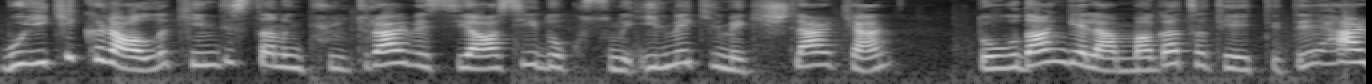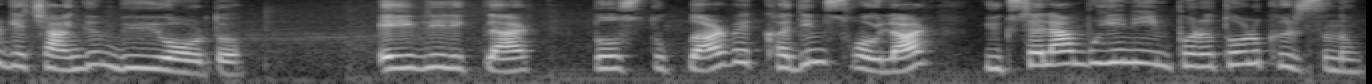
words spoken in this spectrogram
Bu iki krallık Hindistan'ın kültürel ve siyasi dokusunu ilmek ilmek işlerken doğudan gelen Magadha tehdidi her geçen gün büyüyordu. Evlilikler, dostluklar ve kadim soylar yükselen bu yeni imparatorluk hırsının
